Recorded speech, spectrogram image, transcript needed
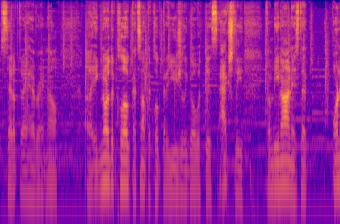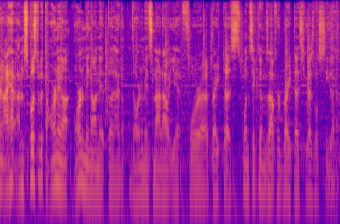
setup that I have right now. Uh, ignore the cloak. That's not the cloak that I usually go with this. Actually, if I'm being honest, the ornament I am supposed to put the ornament ornament on it, but I don't. The ornament's not out yet for uh, Bright Dust. Once it comes out for Bright Dust, you guys will see that.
